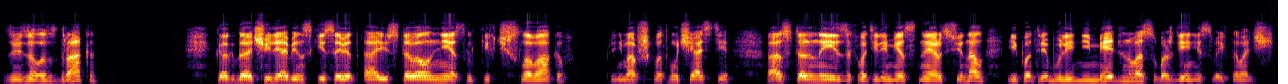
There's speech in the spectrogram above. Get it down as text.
Завязалась драка. Когда Челябинский совет арестовал нескольких чехословаков, принимавших в этом участие, а остальные захватили местный арсенал и потребовали немедленного освобождения своих товарищей.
